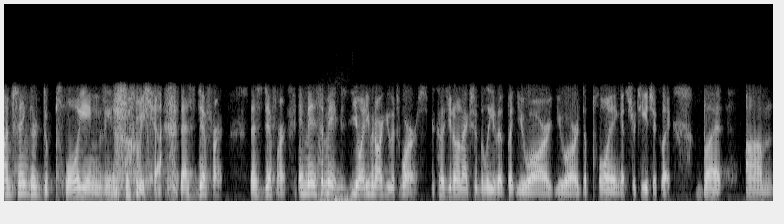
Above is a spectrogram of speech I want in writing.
I'm saying they're deploying xenophobia. That's different. That's different. May- may- you might even argue it's worse because you don't actually believe it, but you are you are deploying it strategically. But um,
